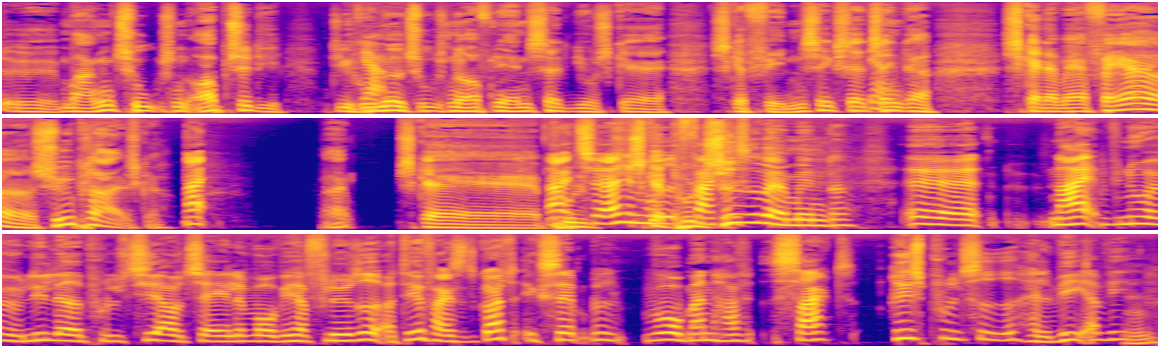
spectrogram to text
øh, mange tusind, op til de, de 100.000 ja. offentlige ansatte, jo skal, skal findes. Ikke? Så jeg ja. tænker, skal der være færre sygeplejersker? Nej. Nej. Skal, nej, pol- skal politiet faktisk, være mindre? Øh, nej, nu har vi jo lige lavet politiaftale, hvor vi har flyttet, og det er jo faktisk et godt eksempel, hvor man har sagt, Rigspolitiet halverer vi. Mm.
